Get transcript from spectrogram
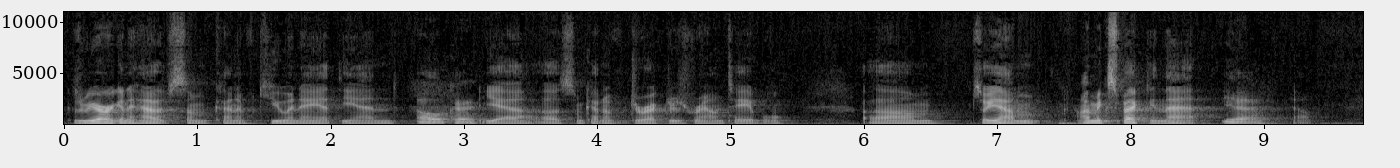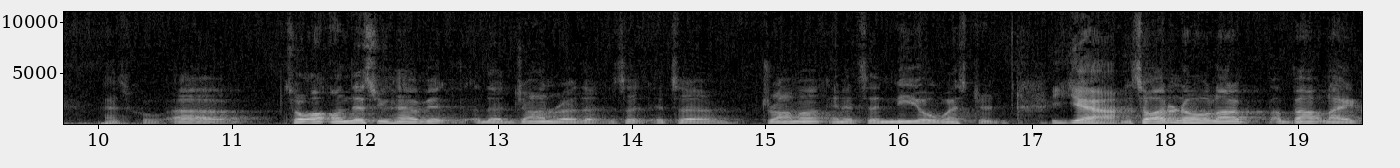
because we are going to have some kind of Q and A at the end. Oh, okay. Yeah, uh, some kind of directors roundtable. Um, so yeah, I'm I'm expecting that. Yeah. Yeah. That's cool. Uh, so on this, you have it the genre. The, it's a it's a drama and it's a neo western. Yeah. So I don't know a lot of, about like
